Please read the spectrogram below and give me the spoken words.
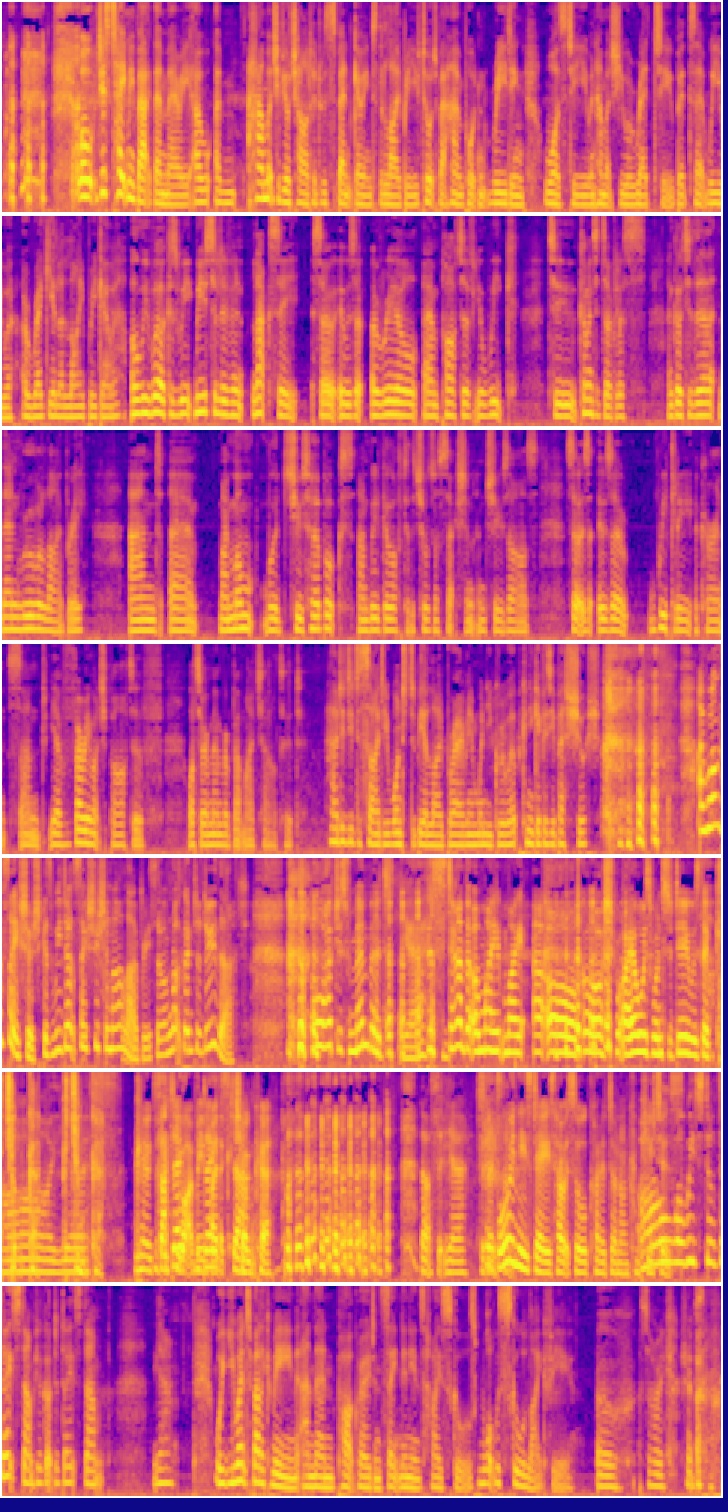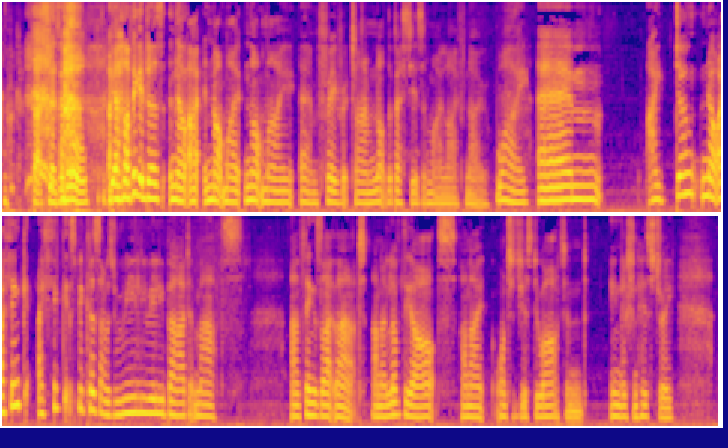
well, just take me back then, Mary. I, um, how much of your childhood was spent going to the library? You've talked about how important reading was to you and how much you were read to, but uh, were you a, a regular library goer? oh, we were because we, we used to live in Laxey, so it was a, a real um, part of your week to come into Douglas and go to the then rural library, and um, my mum would choose her books, and we'd go off to the children's section and choose ours. So it was, it was a weekly occurrence, and yeah, very much part of what I remember about my childhood. How did you decide you wanted to be a librarian when you grew up? Can you give us your best shush? I won't say shush because we don't say shush in our library, so I'm not going to do that. oh, I've just remembered. Yeah, The stamp that on my my uh, oh gosh, what I always wanted to do was the kachunka. Oh, kachunka. You know exactly what I mean by the kachunka. That's it, yeah. So boring stamp. these days how it's all kind of done on computers. Oh, well, we still date stamp. You've got to date stamp. Yeah. Well, you went to Ballakermeen and then Park Road and St Ninian's high schools. What was school like for you? Oh, sorry. That says it all. yeah, I think it does. No, I, not my not my um, favourite time. Not the best years of my life. No. Why? Um, I don't know. I think I think it's because I was really really bad at maths and things like that, and I loved the arts, and I wanted to just do art and English and history,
